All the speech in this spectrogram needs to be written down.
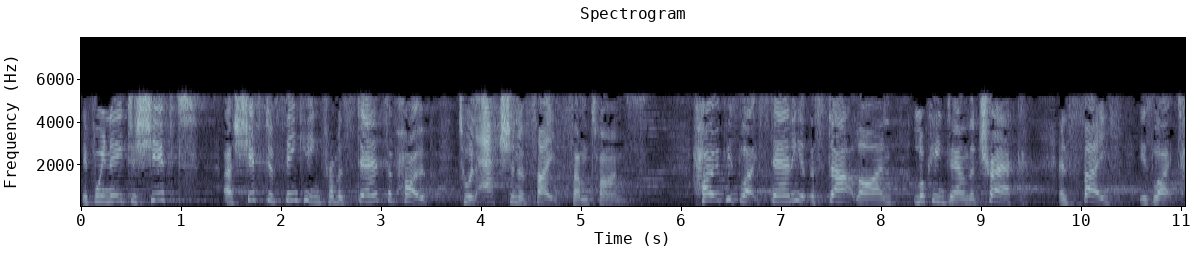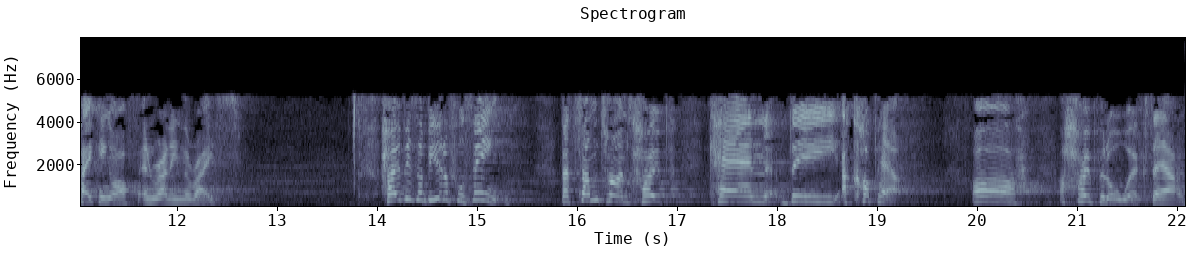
If we need to shift a shift of thinking from a stance of hope to an action of faith sometimes. Hope is like standing at the start line looking down the track, and faith is like taking off and running the race. Hope is a beautiful thing, but sometimes hope can be a cop out. Oh, I hope it all works out.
